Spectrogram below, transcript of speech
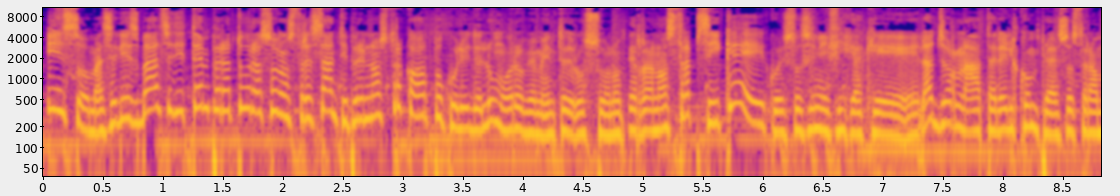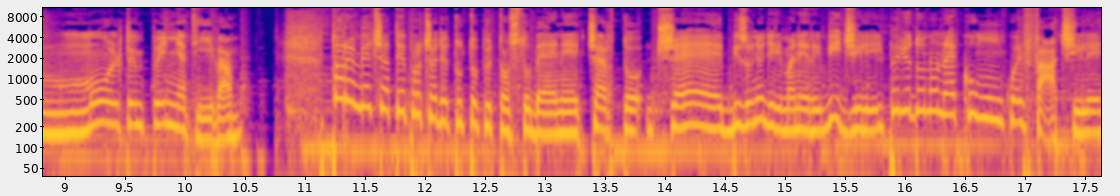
Insomma, se gli sbalzi di temperatura sono stressanti per il nostro corpo, quelli dell'umore ovviamente lo sono per la nostra psiche e questo significa che la giornata nel complesso sarà molto impegnativa. Toro invece a te procede tutto piuttosto bene, certo c'è bisogno di rimanere vigili, il periodo non è comunque facile,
